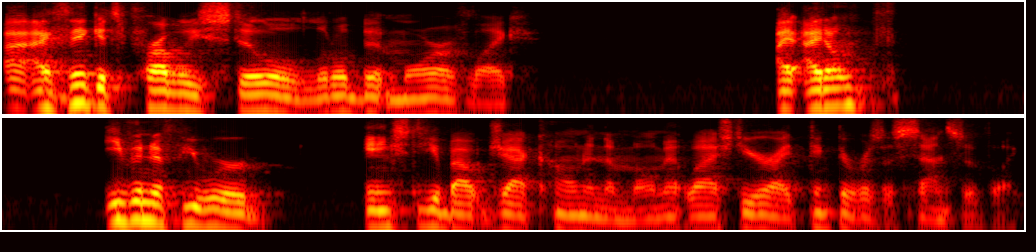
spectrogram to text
I, I think it's probably still a little bit more of like I, I don't even if you were angsty about Jack Coan in the moment last year, I think there was a sense of like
